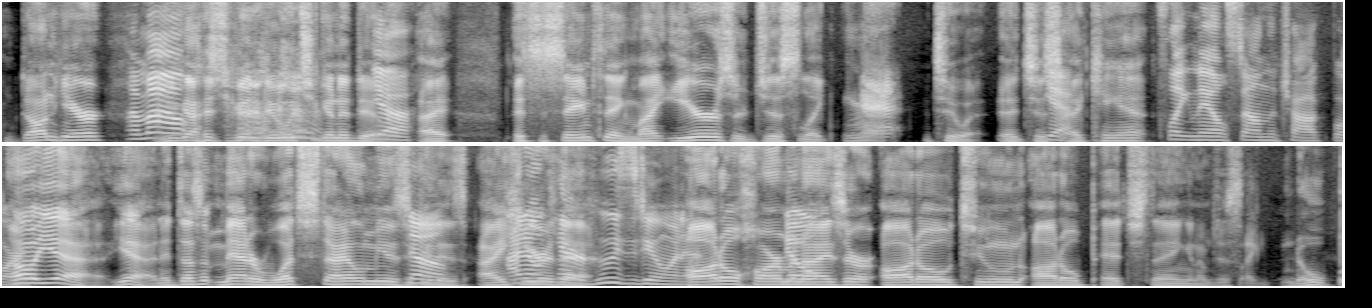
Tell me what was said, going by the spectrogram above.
I'm done here. I'm out. You guys are going to do what you're going to do. Yeah. I, it's the same thing. My ears are just like, nah, to it. It's just, Yeah. I can't. It's like nails down the chalkboard. Oh, yeah. Yeah. And it doesn't matter what style of music no, it is. I I hear don't care that who's doing it. auto harmonizer, auto tune, auto pitch thing, and I'm just like, nope.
